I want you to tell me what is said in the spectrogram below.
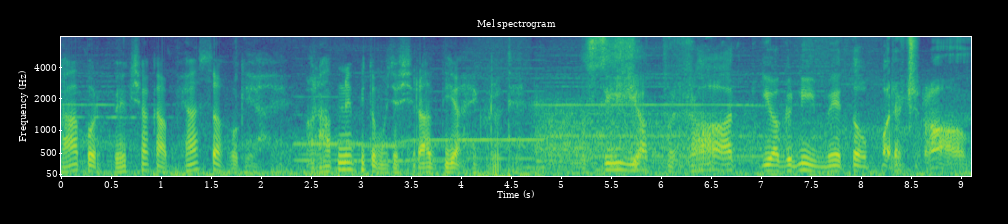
श्राप और उपेक्षा का अभ्यास सा हो गया है। और आपने भी तो मुझे श्राप दिया है गुरुदेव। उसी अपराध की अग्नि में तो परशुराम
